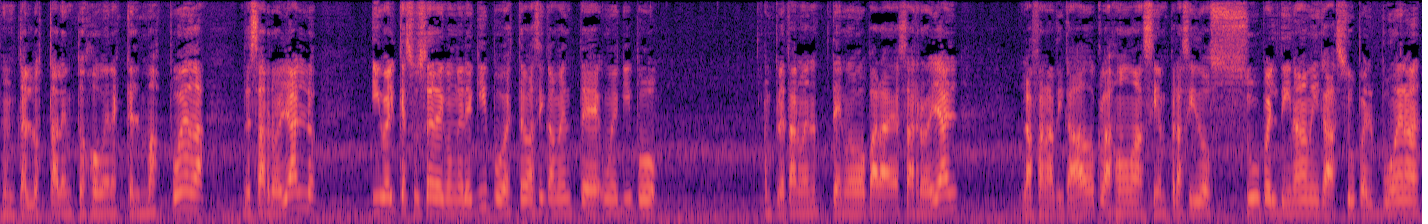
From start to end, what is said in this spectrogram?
juntar los talentos jóvenes que él más pueda, desarrollarlos y ver qué sucede con el equipo. Este básicamente es un equipo completamente nuevo para desarrollar. La fanaticada de Oklahoma siempre ha sido súper dinámica, súper buena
